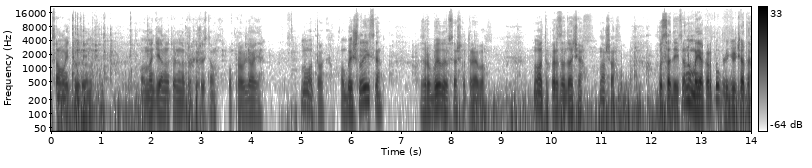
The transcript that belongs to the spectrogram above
Саме і тут воно. Вон Надія Анатольовна трохи щось там поправляє. Ну отак. Обійшлися, зробили все, що треба. Ну а тепер задача наша посадити. Ну, моя картоплю, дівчата,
